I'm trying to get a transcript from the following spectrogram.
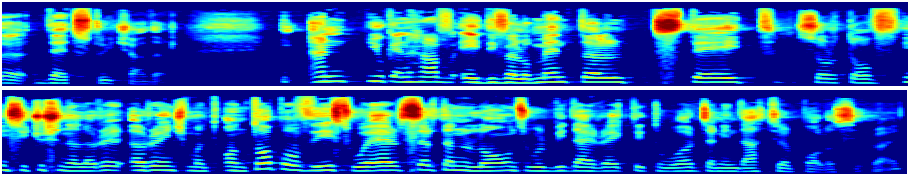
uh, debts to each other and you can have a developmental state sort of institutional ar arrangement on top of this where certain loans will be directed towards an industrial policy, right?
